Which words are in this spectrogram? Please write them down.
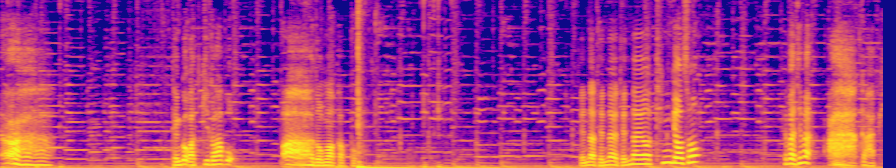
아, 된 것 같기도 하고. 아 너무 아깝고. 됐나 됐나요 됐나요? 튕겨서? 제발 제발 아 까비.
